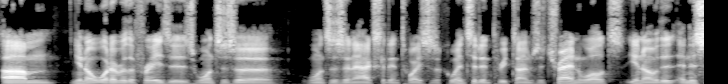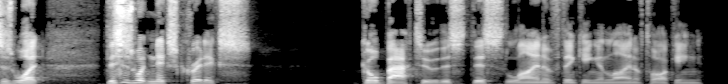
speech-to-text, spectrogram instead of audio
Um, you know, whatever the phrase is, once is a once is an accident, twice is a coincidence, three times a trend. Well, it's you know, th- and this is what this is what Knicks critics go back to this this line of thinking and line of talking,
